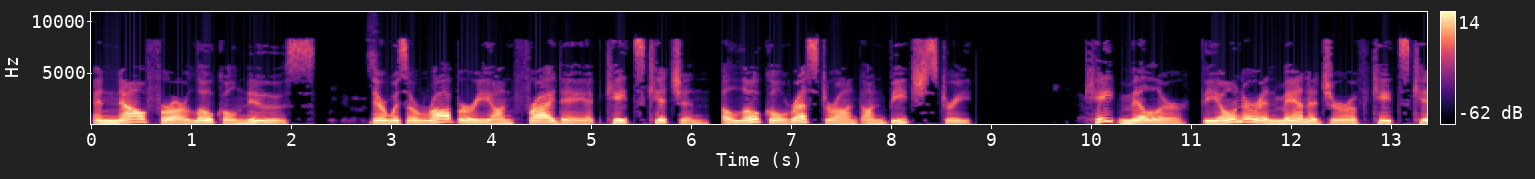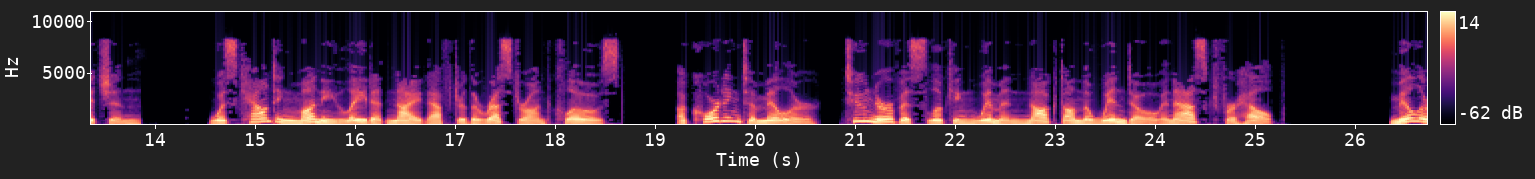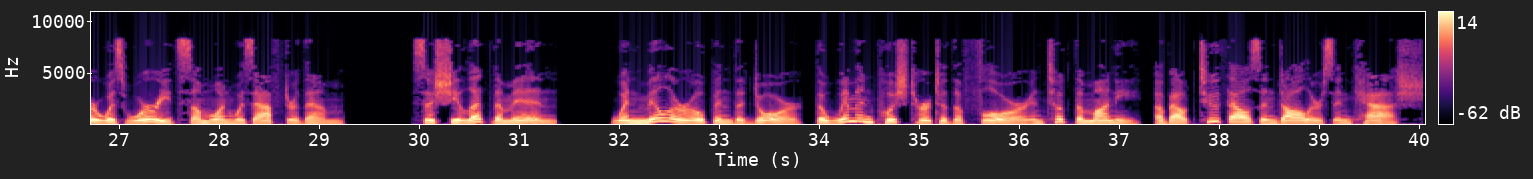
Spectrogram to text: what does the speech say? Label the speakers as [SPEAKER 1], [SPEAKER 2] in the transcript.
[SPEAKER 1] And now for our local news. There was a robbery on Friday at Kate's Kitchen, a local restaurant on Beach Street. Kate Miller, the owner and manager of Kate's Kitchen, was counting money late at night after the restaurant closed. According to Miller, two nervous-looking women knocked on the window and asked for help. Miller was worried someone was after them. So she let them in. When Miller opened the door, the women pushed her to the floor and took the money, about $2,000 in cash.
